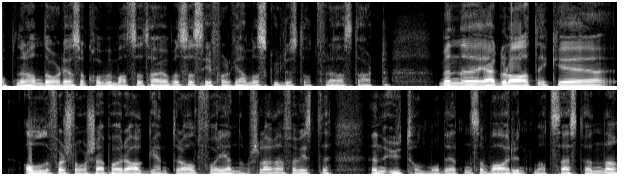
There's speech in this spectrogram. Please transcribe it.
åpner han dårlig, og så kommer Mats og tar jobben, så sier folk ja, man skulle stått fra start. Men jeg er glad at ikke alle forstår seg på å agenter og alt får gjennomslag. Da. For hvis det, den utålmodigheten som var rundt Mats ei stund, da,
